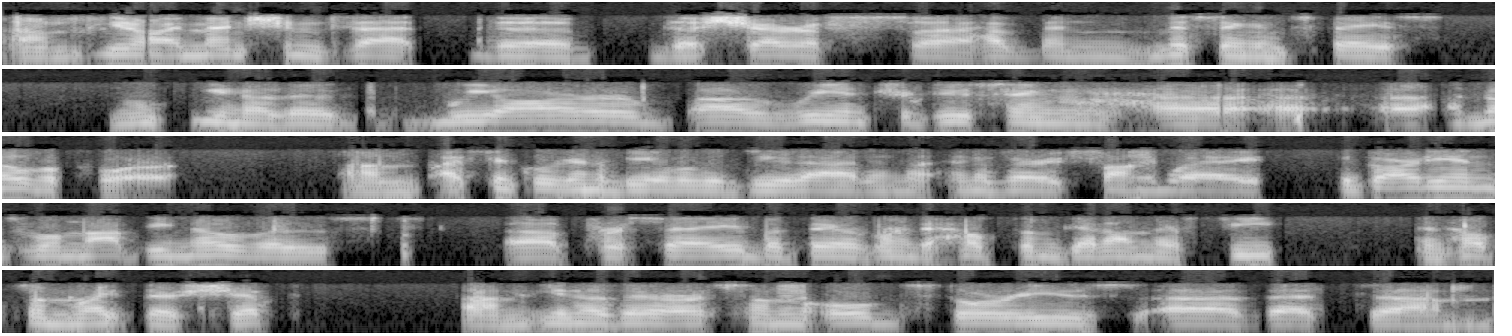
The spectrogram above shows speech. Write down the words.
Um, you know, I mentioned that the the sheriffs uh, have been missing in space. You know, the we are uh, reintroducing uh, a, a Nova Corps. Um, I think we're going to be able to do that in a, in a very fun way. The Guardians will not be Novas uh, per se, but they are going to help them get on their feet and help them right their ship. Um, you know, there are some old stories uh, that um,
